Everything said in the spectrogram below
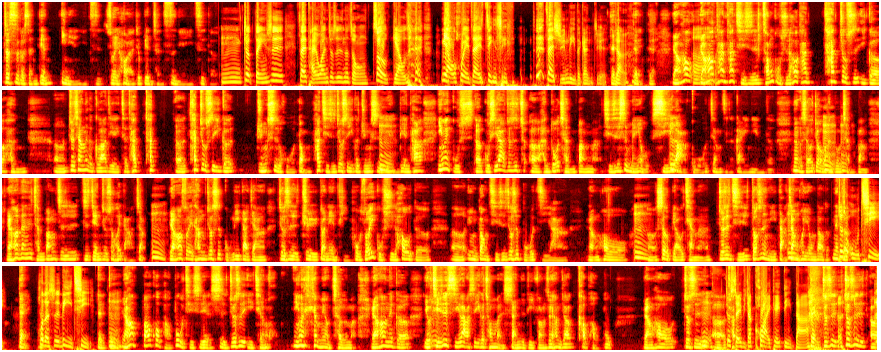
这四个神殿一年一次，所以后来就变成四年一次的。嗯，就等于是在台湾，就是那种奏表在 庙会在进行，在巡礼的感觉。这样，对对。然后，然后他他其实从古时候，他他就是一个很嗯，就像那个 gladiator，他他呃，他就是一个军事活动，它其实就是一个军事演练。它因为古呃古希腊就是呃很多城邦嘛，其实是没有希腊国这样子的概念的。那个时候就有很多城邦，然后但是城邦之之间就是会打仗，嗯，然后所以他们就是鼓励大家就是去锻炼体魄，所以古时候的呃运动其实就是搏击啊。然后，嗯，呃，射标枪啊，就是其实都是你打仗会用到的那个，就是武器，对，或者是利器，对对。然后包括跑步，其实也是，就是以前因为就没有车嘛，然后那个尤其是希腊是一个充满山的地方，所以他们就要靠跑步。然后就是呃，就谁比较快可以抵达，对，就是就是呃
